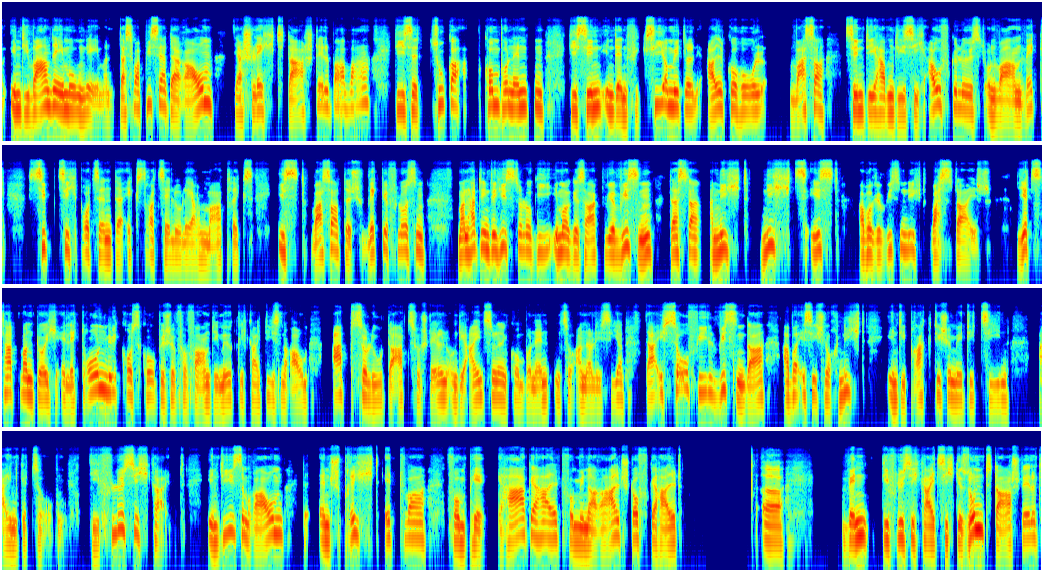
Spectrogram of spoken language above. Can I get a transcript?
in die Wahrnehmung nehmen. Das war bisher der Raum, der schlecht darstellbar war. Diese Zuckerkomponenten, die sind in den Fixiermitteln Alkohol, Wasser sind die, haben die sich aufgelöst und waren weg. 70 Prozent der extrazellulären Matrix ist Wasser, das ist weggeflossen. Man hat in der Histologie immer gesagt, wir wissen, dass da nicht nichts ist, aber wir wissen nicht, was da ist. Jetzt hat man durch elektronenmikroskopische Verfahren die Möglichkeit, diesen Raum absolut darzustellen und die einzelnen Komponenten zu analysieren. Da ist so viel Wissen da, aber es ist noch nicht in die praktische Medizin eingezogen. Die Flüssigkeit in diesem Raum entspricht etwa vom pH-Gehalt, vom Mineralstoffgehalt, äh, wenn die Flüssigkeit sich gesund darstellt,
